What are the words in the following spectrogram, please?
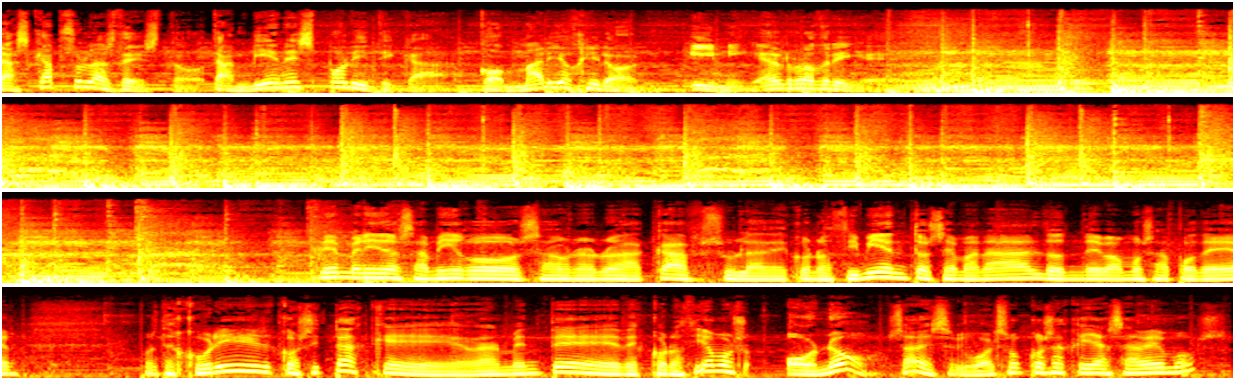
Las cápsulas de esto también es política, con Mario Girón y Miguel Rodríguez. Bienvenidos amigos a una nueva cápsula de conocimiento semanal donde vamos a poder pues, descubrir cositas que realmente desconocíamos o no, ¿sabes? Igual son cosas que ya sabemos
